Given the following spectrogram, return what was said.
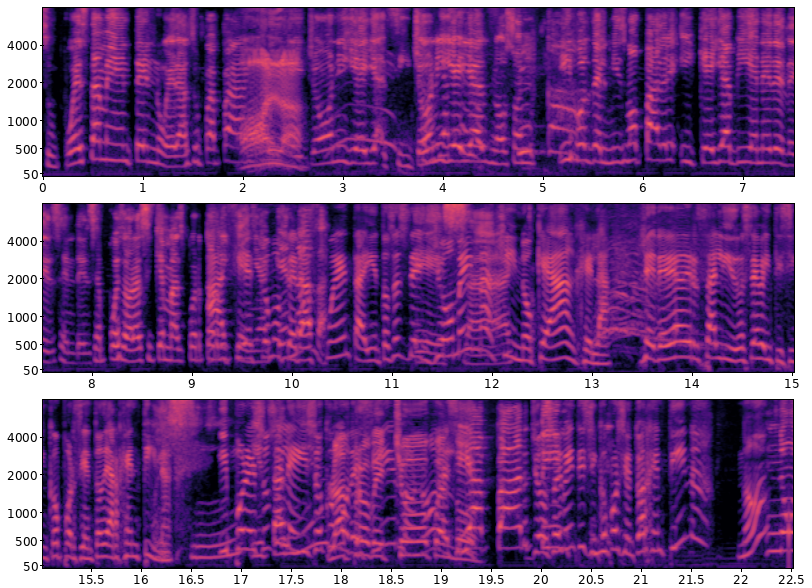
supuestamente no era su papá, ¡Hala! que Johnny y ella, si Johnny y ella no son hijos del mismo padre y que ella viene de descendencia, pues ahora sí que más puertorriqueña Así es como que te nada. das cuenta. Y entonces de- yo me imagino que a Ángela le debe haber salido ese 25% de Argentina. Pues sí, y por eso se le hizo como Lo aprovechó decirlo, ¿no? cuando- Y aparte, yo soy 25% argentina, ¿no? No,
